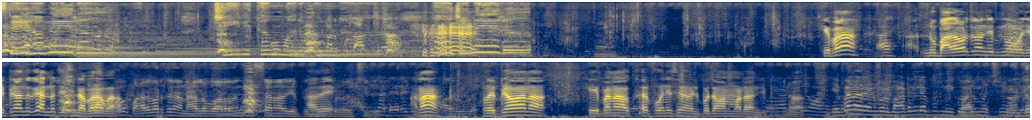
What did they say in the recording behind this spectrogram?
స్నేహమేరా జీవితం అనుకున్నా చెప్పనా? నువ్వు బాధపడుతున్నావు చెప్పి నువ్వు చెప్పినందుకు అన్న చూసిండా బరాబా బాధపడుతున్నా నాలుగు వారాల నుంచి వస్తాను చెప్పి అదే. ఇప్పుడు వచ్చింది అన్నా నువ్వు చెప్పినావా అన్న? కేపన్నా ఒకసారి ఫోన్ చేసి వెళ్ళిపోతాం అనమాట అని చెప్పి. రెండు మూడు మాటలు చెప్పు మీకోసం వచ్చిన. రెండు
